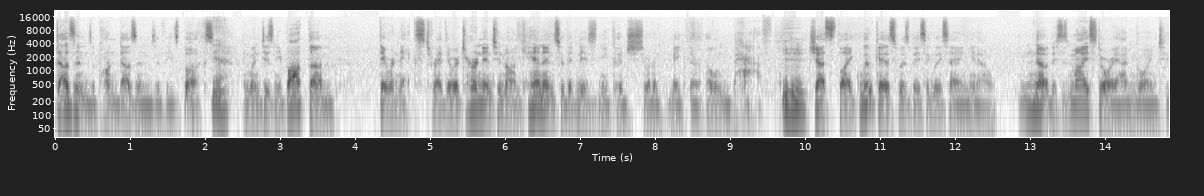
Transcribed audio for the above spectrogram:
dozens upon dozens of these books. Yeah. And when Disney bought them, they were nixed, right? They were turned into non-canon so that Disney could sort of make their own path. Just like Lucas was basically saying, you know, no, this is my story. I'm going to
